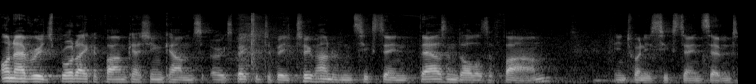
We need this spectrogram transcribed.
On average, broadacre farm cash incomes are expected to be $216,000 a farm in 2016-17.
